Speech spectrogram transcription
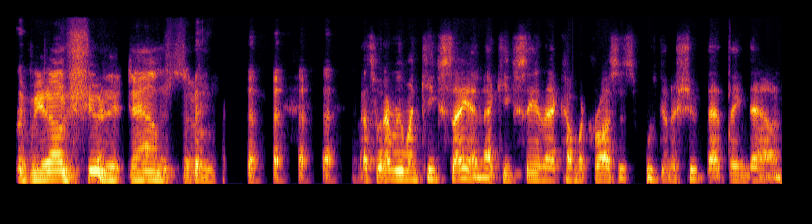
If we don't shoot it down soon, That's what everyone keeps saying. I keep seeing that come across is who's going to shoot that thing down?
